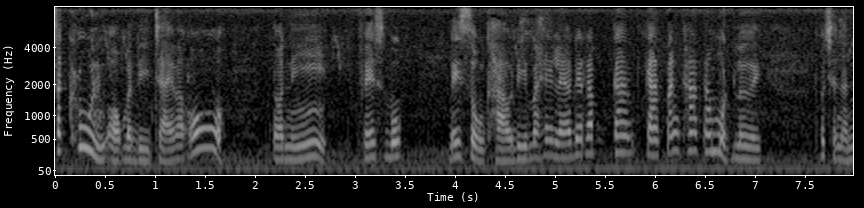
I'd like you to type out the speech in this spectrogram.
สักครู่หนึ่งออกมาดีใจว่า โอ้ ตอนนี้ Facebook ได้ส่งข่าวดีมาให้แล้ว ได้รับการการตั้งค่าทั้งหมดเลย เพราะฉะนั้น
